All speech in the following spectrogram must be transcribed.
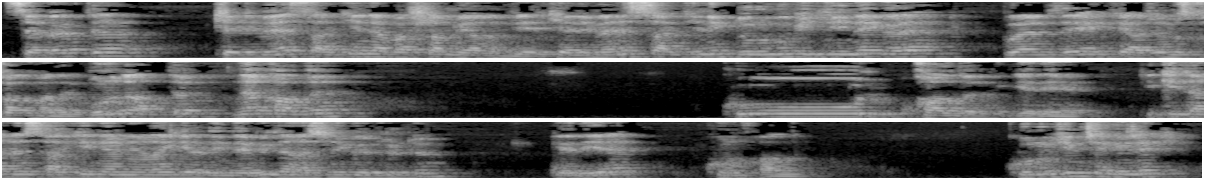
Sebep de kelimeye sakinle başlamayalım diye. Kelimenin sakinlik durumu bittiğine göre bu hemzeye ihtiyacımız kalmadı. Bunu da attım. Ne kaldı? Kul kaldı geriye. İki tane sakin yan yana geldiğinde bir tanesini götürdüm. Geriye kun kaldı. Kunu kim çekecek?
